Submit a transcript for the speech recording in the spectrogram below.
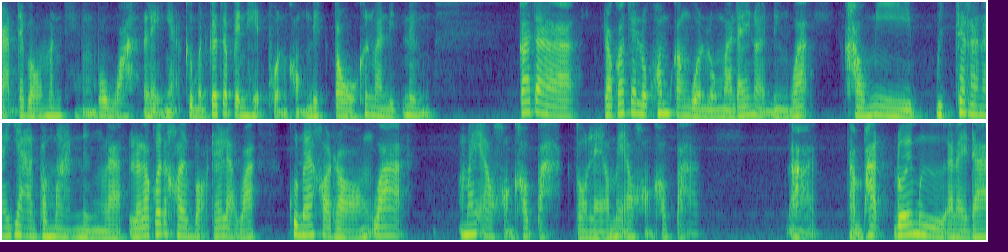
กัดได้บอกว่ามันแข็งปะวะอะไรเงี้ยคือมันก็จะเป็นเหตุผลของเด็กโตขึ้นมานิดหนึ่งก็จะเราก็จะลดความกังวลลงมาได้หน่อยนึงว่า เขามีวิจารณญาณประมาณหนึ่งละแล้วเราก็จะคอยบอกได้แหละว่า คุณแม่ขอร้องว่าไม่เอาของเข้าปากโตแล้วไม่เอาของเข้าปาก อ่าสัมผัสด้วยมืออะไรได้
